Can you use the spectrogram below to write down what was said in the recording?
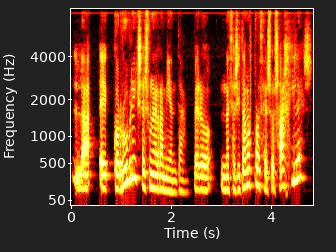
La eh, es una herramienta, pero necesitamos procesos ágiles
